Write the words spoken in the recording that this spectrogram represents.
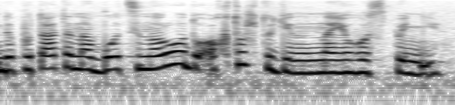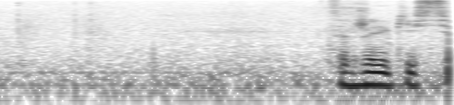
депутати на боці народу, а хто ж тоді на його спині? Це вже якісь.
